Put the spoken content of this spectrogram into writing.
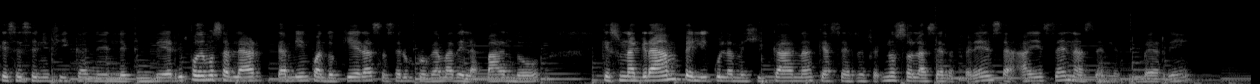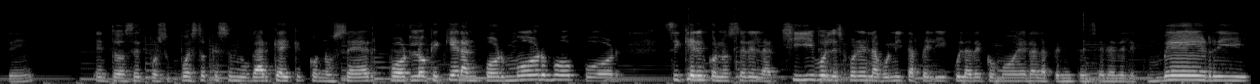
que se escenifican en Lecumberri, podemos hablar también cuando quieras hacer un programa de La Pando, que es una gran película mexicana que hace no solo hace referencia, hay escenas en Lecumberri, ¿sí? Entonces, por supuesto que es un lugar que hay que conocer por lo que quieran, por morbo, por si quieren conocer el archivo, les ponen la bonita película de cómo era la penitenciaria de Lecumberri,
